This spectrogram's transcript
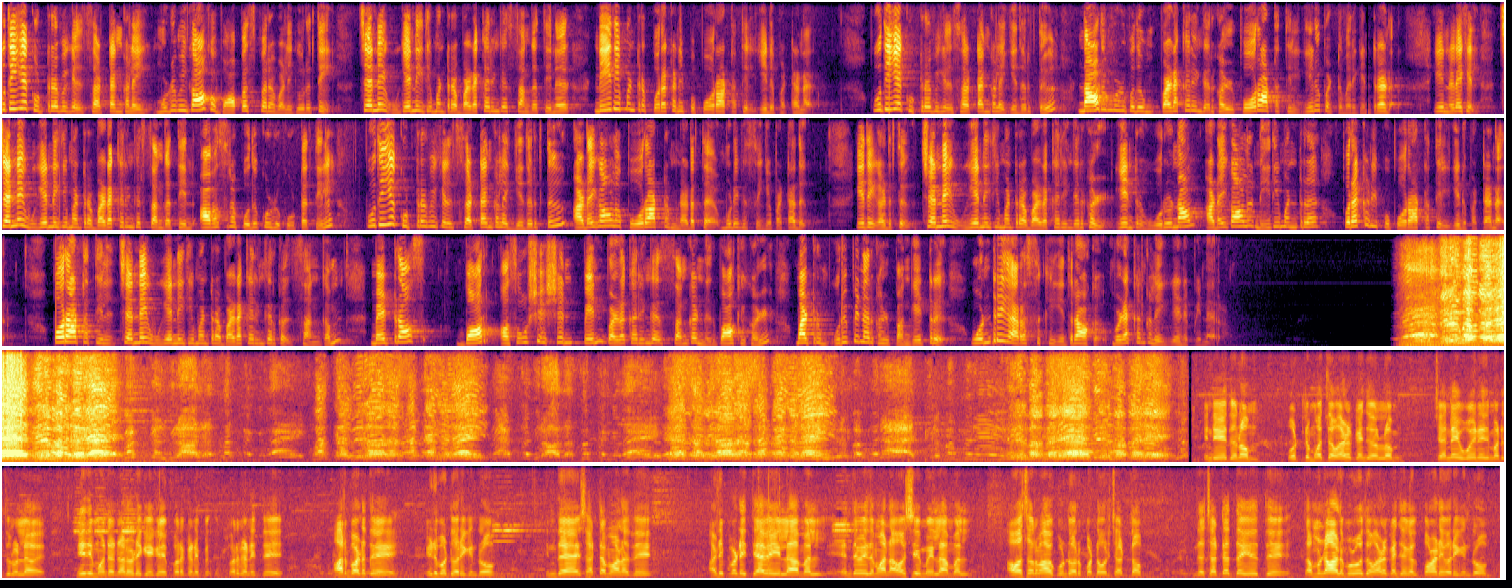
புதிய குற்றவியல் சட்டங்களை முழுமையாக வாபஸ் பெற வலியுறுத்தி சென்னை உயர்நீதிமன்ற வழக்கறிஞர் சங்கத்தினர் நீதிமன்ற புறக்கணிப்பு போராட்டத்தில் ஈடுபட்டனர். புதிய குற்றவியல் சட்டங்களை எதிர்த்து நாடு முழுவதும் வழக்கறிஞர்கள் போராட்டத்தில் ஈடுபட்டு வருகின்றனர். இந்நிலையில் சென்னை உயர்நீதிமன்ற வழக்கறிஞர் சங்கத்தின் அவசர பொதுக்குழு கூட்டத்தில் புதிய குற்றவியல் சட்டங்களை எதிர்த்து அடையாள போராட்டம் நடத்த முடிவு செய்யப்பட்டது. இதையடுத்து சென்னை உயர்நீதிமன்ற வழக்கறிஞர்கள் இன்று ஒருநாள் அடையாள நீதிமன்ற புறக்கணிப்பு போராட்டத்தில் ஈடுபட்டனர். போராட்டத்தில் சென்னை உயர்நீதிமன்ற வழக்கறிஞர்கள் சங்கம் மெட்ராஸ் பார் அசோசியேஷன் பெண் வழக்கறிஞர் சங்க நிர்வாகிகள் மற்றும் உறுப்பினர்கள் பங்கேற்று ஒன்றிய அரசுக்கு எதிராக முழக்கங்களை எழுப்பினர். மக்கள் விரோத சட்டங்களை மக்கள் விரோத சட்டங்களை தேச விரோத சட்டங்களை தேச விரோத சட்டங்களை திரும்ப பெறு திரும்ப பெறு திரும்ப பெறு இன்றைய தினம் ஒட்டுமொத்த வழக்கறிஞர்களும் சென்னை உயர்நீதிமன்றத்தில் உள்ள நீதிமன்ற நடவடிக்கைகளை புறக்கணிப்பு புறக்கணித்து ஆர்ப்பாட்டத்தில் ஈடுபட்டு வருகின்றோம். இந்த சட்டமானது அடிப்படை தேவையில்லாமல் எந்த விதமான அவசியம் இல்லாமல் அவசரமாக கொண்டு வரப்பட்ட ஒரு சட்டம். இந்த சட்டத்தை எதிர்த்து தமிழ்நாடு முழுவதும் வழக்கறிஞர்கள் போராடி வருகின்றோம்.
